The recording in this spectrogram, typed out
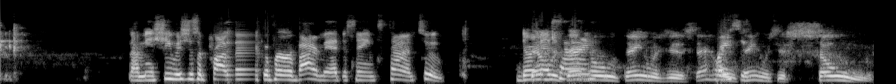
mm-hmm. I mean she was just a product of her environment at the same time too. During that, that was time, that whole thing was just that whole racist. thing was just so.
